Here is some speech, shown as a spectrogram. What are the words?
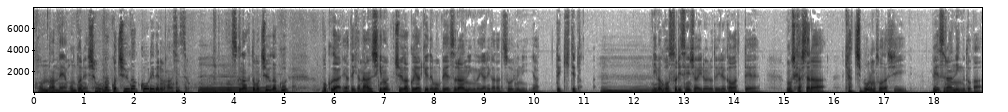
こんなんね本当ね小学校中学校レベルの話ですよ。少なくとも中学僕がやってきた軟式の中学野球でもベースランニングのやり方でそういうふうにやってきてた。で今ごっそり選手がいろいろと入れ替わってもしかしたらキャッチボールもそうだしベースランニングとか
